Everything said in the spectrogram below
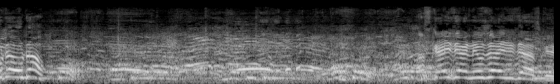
উঠাও উঠাও উঠাও। আজকে এই যে নিউজ আই দিতে আজকে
